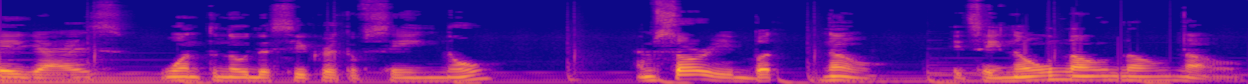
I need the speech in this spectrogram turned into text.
Hey guys, want to know the secret of saying no? I'm sorry, but no. It's a no, no, no, no.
